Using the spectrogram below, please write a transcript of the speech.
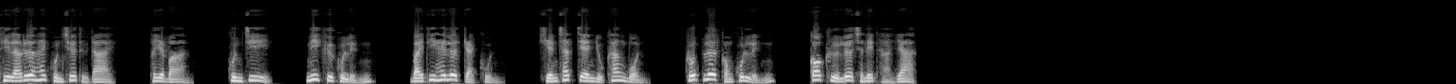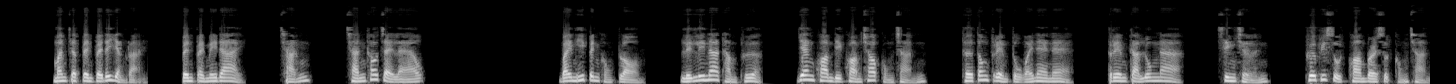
ทีละเรื่องให้คุณเชื่อถือได้ พยาบาล คุณจี้ นี่คือคุณหลิน ใบที่ให้เลือดแก่คุณ เขียนชัดเจนอยู่ข้างบน กรุ๊ปเลือดของคุณหลินก็คือเลือดชนิดหายาก มันจะเป็นไปได้อย่างไร เป็นไปไม่ได้ ฉัน ฉันเข้าใจแล้ว ใบนี้เป็นของปลอม ลิลลี่น่าทำเพื่อ แย่งความดีความชอบของฉัน เธอต้องเตรียมตัวไว้แน่ๆ เตรียมการล่วงหน้า ซิงเฉิน เพื่อพิสูจน์ความบริสุทธิ์ของฉัน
